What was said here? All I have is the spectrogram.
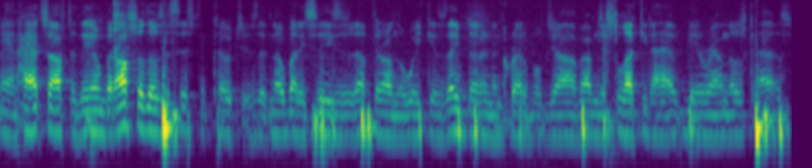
man, hats off to them, but also those assistant coaches that nobody sees it up there on the weekends. They've done an incredible job. I'm just lucky to have be around those guys.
